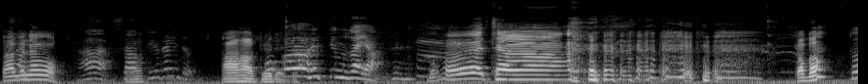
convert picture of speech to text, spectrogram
સા બનાવો? હા સા પીવડાવી દો. હા હા હિસ્ટીનું જાય અચ્છા કબા તો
